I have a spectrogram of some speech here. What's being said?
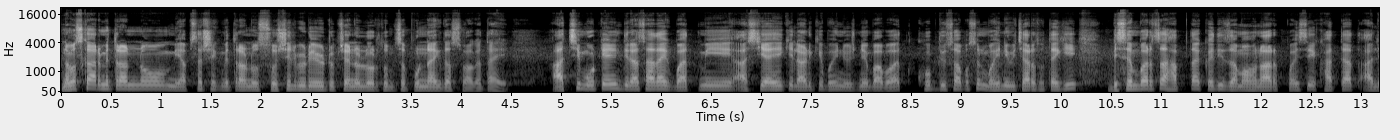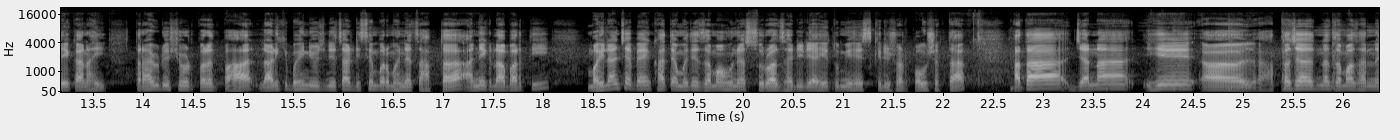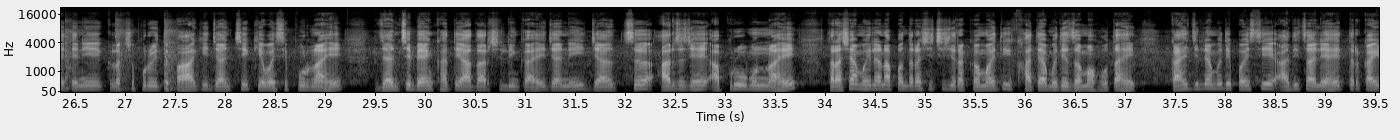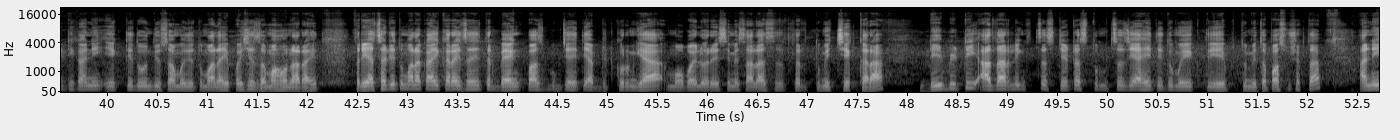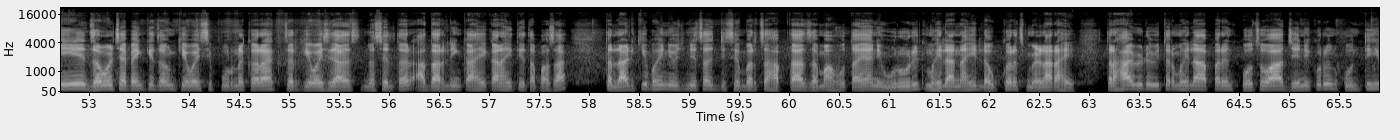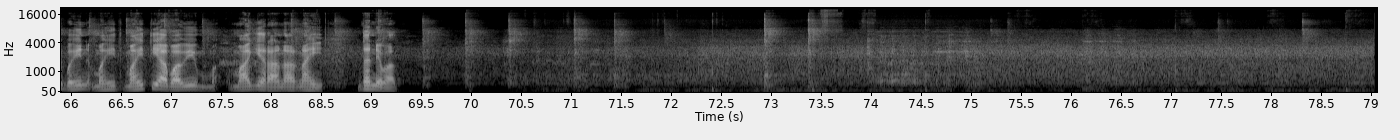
नमस्कार मित्रांनो मी अफसर शेख मित्रांनो सोशल व्हिडिओ यूट्यूब चॅनलवर तुमचं पुन्हा एकदा स्वागत आहे. आजची मोठी आणि दिलासादायक बातमी अशी आहे की लाडकी बहीण योजनेबाबत खूप दिवसापासून बहिणी विचारत होत्या की डिसेंबरचा हप्ता कधी जमा होणार पैसे खात्यात आले का नाही? तर हा व्हिडिओ शेवटपर्यंत पहा. लाडकी बहीण योजनेचा डिसेंबर महिन्याचा हप्ता अनेक लाभार्थी महिलांच्या बँक खात्यामध्ये जमा होण्यास सुरुवात झालेली आहे. तुम्ही हे स्क्रीनशॉट पाहू शकता. आता ज्यांना हे हप्ता ज्यांना जमा झाला नाही त्यांनी एक लक्षपूर्वक इथे पहा की ज्यांचे के वाय सी पूर्ण आहे ज्यांचे बँक खाते आधारशी लिंक आहे ज्यांनी ज्यांचं अर्ज जे आहे अप्रूव्ह म्हणून आहे तर अशा महिलांना पंधराशेची जी रक्कम आहे ती खात्यामध्ये जमा होत आहे. काही जिल्ह्यामध्ये पैसे आधीच आले आहेत तर काही ठिकाणी एक ते दोन दिवसामध्ये तुम्हाला हे पैसे जमा होणार आहेत. तर यासाठी तुम्हाला काय करायचं आहे तर बँक पासबुक जे आहे ते अपडेट करून घ्या. मोबाईलवर एस एम एस आला असेल तर तुम्ही चेक करा. डी बी टी आधार लिंकचं स्टेटस तुमचं जे आहे ते तुम्ही एक ते तुम्ही तपासू शकता. आणि जवळच्या बँकेत जाऊन के वाय सी पूर्ण करा. जर के वाय सी नसेल तर आधार लिंक आहे का नाही ते तपासा. तर लाडकी बहीण योजनेचा डिसेंबरचा हप्ता जमा होत आहे आणि उर्वरित महिलांनाही लवकरच मिळणार आहे. तर हा व्हिडिओ इतर महिलांपर्यंत पोहोचवा जेणेकरून कोणतीही बहीण माहीत माहिती अभावी मागे राहणार नाही. धन्यवाद.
